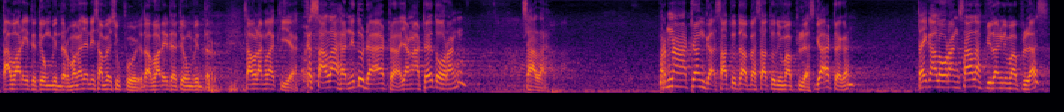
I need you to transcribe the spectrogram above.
Tawari itu wong pinter. Makanya ini sampai subuh tawari itu wong pinter. Saya ulang lagi ya. Kesalahan itu tidak ada. Yang ada itu orang salah. Pernah ada nggak satu tambah satu lima belas? Nggak ada kan? Tapi kalau orang salah bilang lima belas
